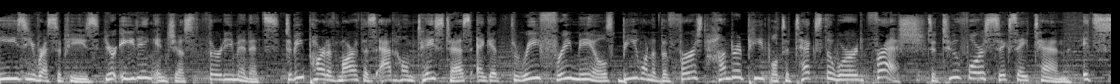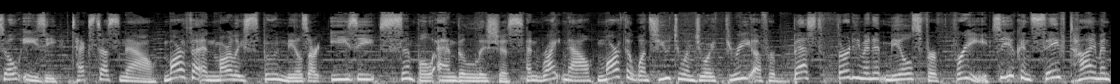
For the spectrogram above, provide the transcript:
easy recipes. You're eating in just 30 minutes. To be part of Martha's at-home taste test and get three three free meals, be one of the first 100 people to text the word FRESH to 246810. It's so easy. Text us now. Martha and Marley's spoon meals are easy, simple, and delicious. And right now, Martha wants you to enjoy three of her best 30 minute meals for free so you can save time and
